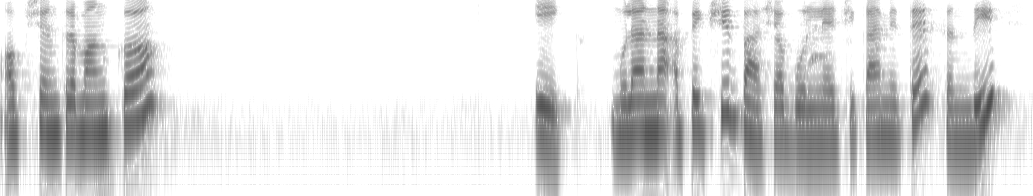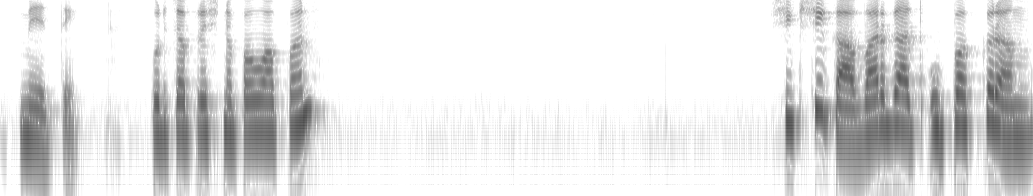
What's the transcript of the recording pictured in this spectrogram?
ऑप्शन क्रमांक एक. मुलांना अपेक्षित भाषा बोलण्याची काय मिळते? संधी मिळते. पुढचा प्रश्न पाहू आपण. शिक्षिका वर्गात उपक्रम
